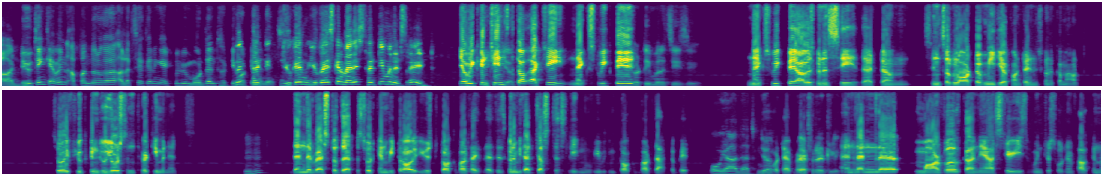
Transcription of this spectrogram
wait wait wait uh, do you think Kevin अपन दोनों का अलग से करेंगे it will be more than 30 With 40 30, minutes you can you guys can manage thirty minutes, right? Yeah, we can change Yeah. the top. Actually, next week, pay, 30 minutes easy. next week, pay, I was going to say that um, since a lot of media content is going to come out, so if you can do yours in 30 minutes, Mhm. then the rest of the episode can be ta- used to talk about like that. There's going to be that Justice League movie. We can talk about that a bit, oh yeah that's Yeah, whatever. definitely. And then the Marvel का नया series Winter Soldier and Falcon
